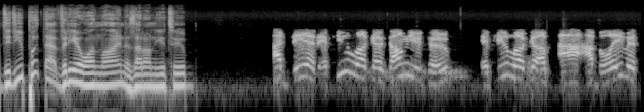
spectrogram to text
did you put that video online? Is that on YouTube? I did. If you look, it's on YouTube. If you look up, I, I believe it's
